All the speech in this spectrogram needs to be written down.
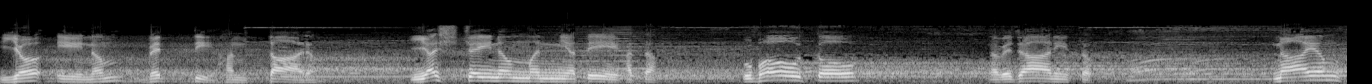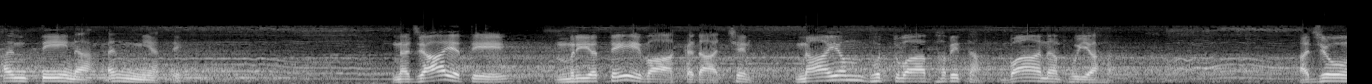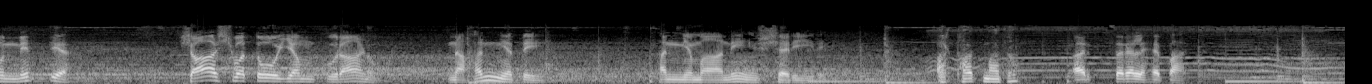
य एनम वेत्ति हंतार यश्चैनम मन्यते हत। उभौ तो न विजानीत नायम हंति न हन्यते। न जायते म्रियते वा कदाचिन। नायम भूत्वा भविता वा न भूयः अजो नित्य शाश्वतोयम पुराणो न हन्यते हन्यमाने शरीरे। अर्थात माधव? अर्थ सरल है पार्थ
